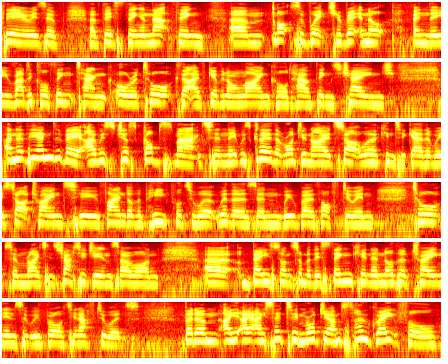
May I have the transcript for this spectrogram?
theories of, of this thing and that thing, um, lots of which are written up in the Radical Think Tank or a talk that I've given online called How Things Change. And at the end of it, I was just gobsmacked. And it was clear that Roger and I would start working together. And we'd start trying to find other people to work with us. And we were both off doing talks and writing strategy and so on, uh, based on some of this thinking and other trainings that we brought in afterwards. But um, I, I, said to him, Roger, I'm so grateful.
